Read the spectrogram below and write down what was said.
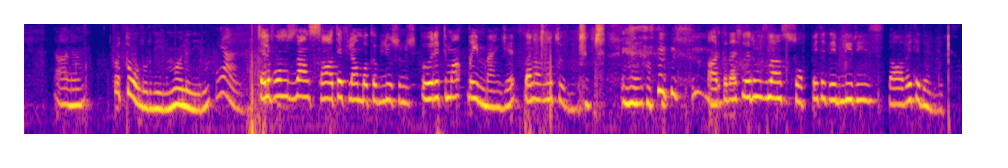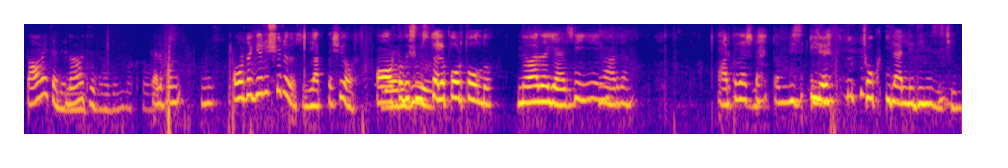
yani kötü olur diyelim öyle diyelim. Yani. Telefonunuzdan saate falan bakabiliyorsunuz. Öğretime atlayın bence. Ben anlatıyorum çünkü. Arkadaşlarımızla sohbet edebiliriz. Davet edebiliriz. Davet edelim. Davet edelim bakalım. Telefon orada görüşürüz. Yaklaşıyor. Aa, arkadaşımız teleport oldu. Nerede geldin? Nereden? Arkadaşlar tabii biz ile çok ilerlediğimiz için.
